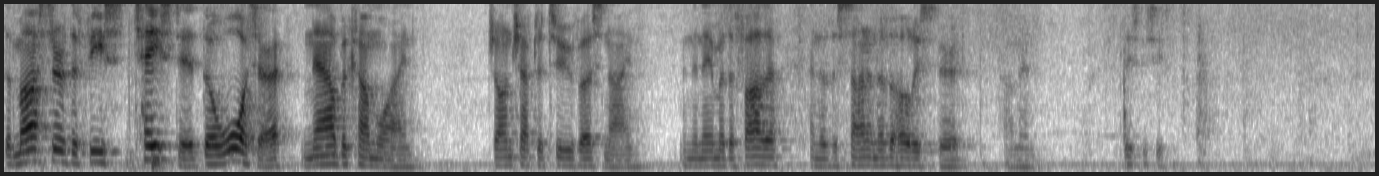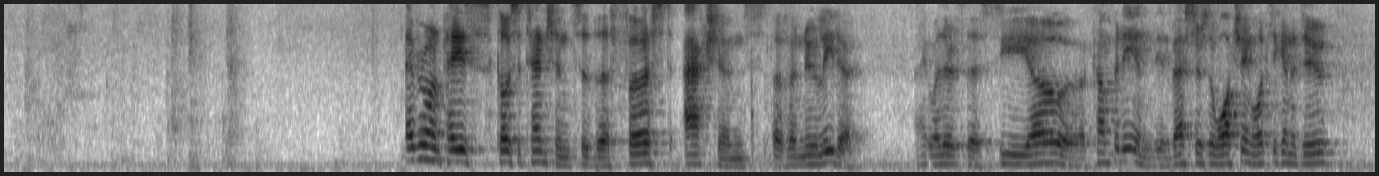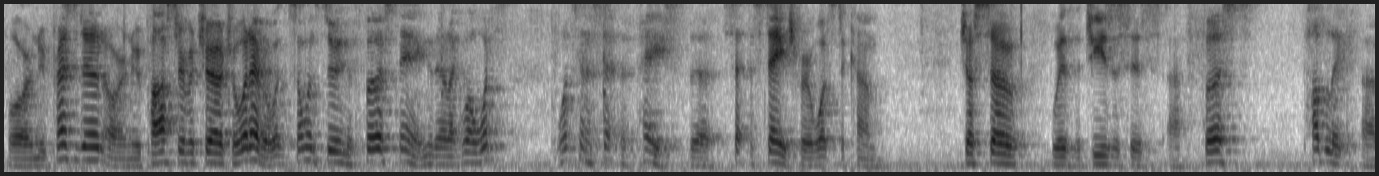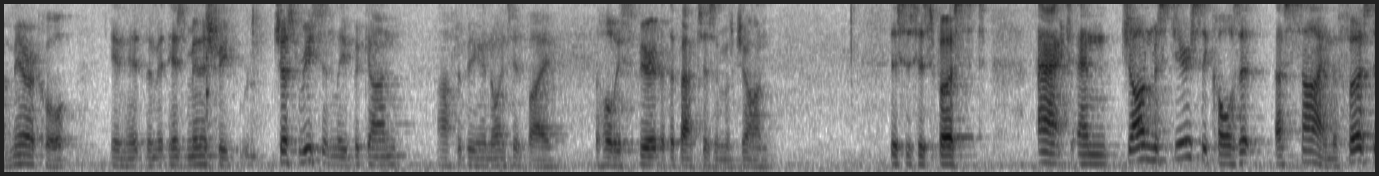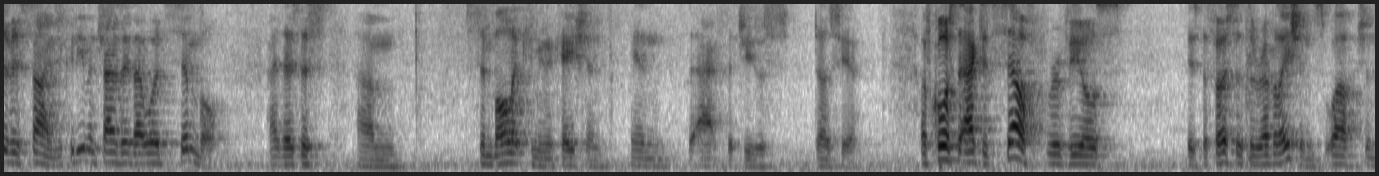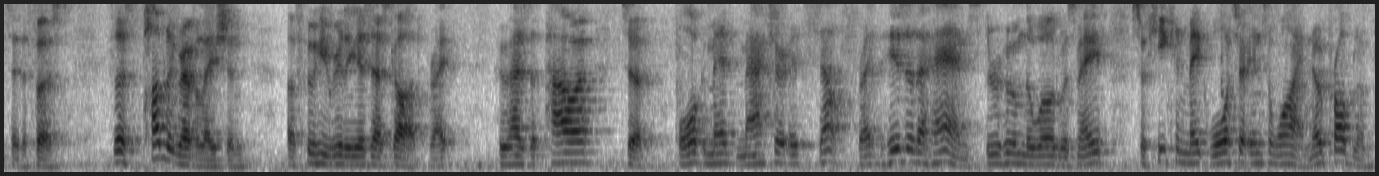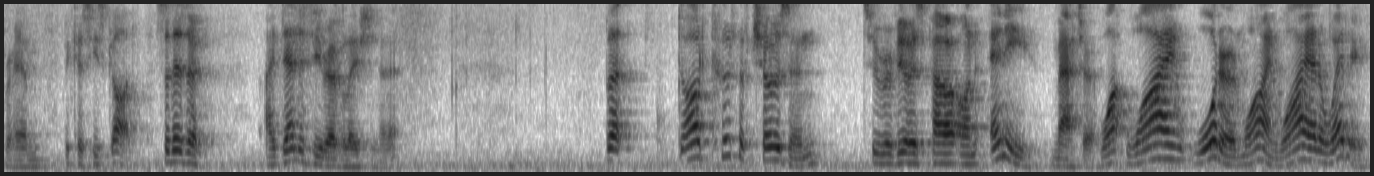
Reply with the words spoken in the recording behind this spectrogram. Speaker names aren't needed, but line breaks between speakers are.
the master of the feast tasted the water now become wine. John chapter 2, verse 9. In the name of the Father, and of the Son, and of the Holy Spirit. Amen. Please be seated. Everyone pays close attention to the first actions of a new leader. Right? Whether it's the CEO of a company and the investors are watching, what's he going to do? Or a new president, or a new pastor of a church, or whatever. When someone's doing the first thing, they're like, well, what's, what's going to set the pace, the, set the stage for what's to come? Just so with Jesus' uh, first public uh, miracle in his, his ministry, just recently begun after being anointed by the Holy Spirit at the baptism of John. This is his first act, and John mysteriously calls it a sign, the first of his signs. You could even translate that word symbol. Right? There's this um, symbolic communication in the act that Jesus does here. Of course, the act itself reveals, is the first of the revelations. Well, I shouldn't say the first. First public revelation of who he really is as God, right? Who has the power to augment matter itself, right? His are the hands through whom the world was made, so he can make water into wine. No problem for him because he's God. So there's a identity revelation in it. But God could have chosen to reveal his power on any matter. Why, water and wine? Why at a wedding?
